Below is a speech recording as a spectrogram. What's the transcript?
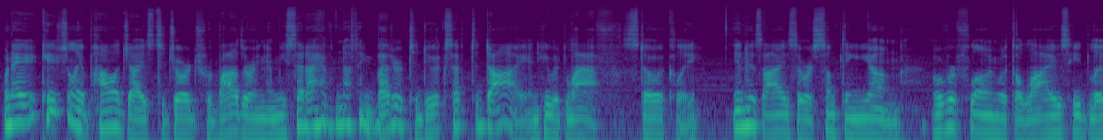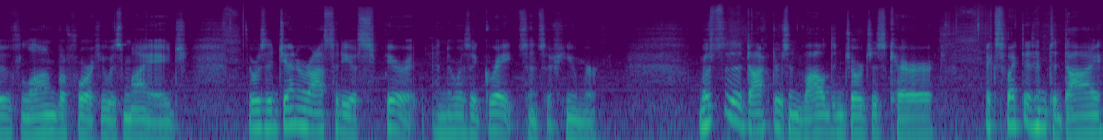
When I occasionally apologized to George for bothering him, he said, I have nothing better to do except to die, and he would laugh stoically. In his eyes there was something young, overflowing with the lives he'd lived long before he was my age. There was a generosity of spirit, and there was a great sense of humor. Most of the doctors involved in George's care expected him to die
